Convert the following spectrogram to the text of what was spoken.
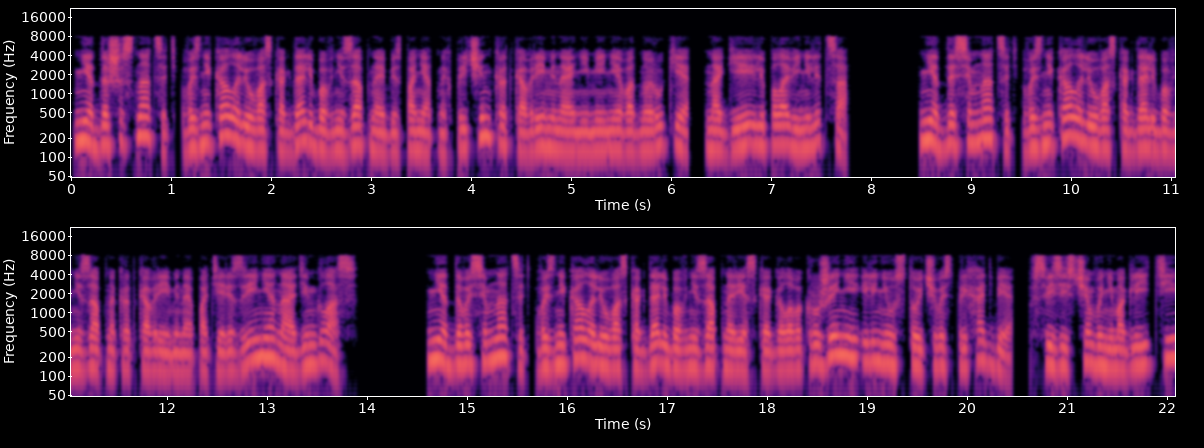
Нет, до 16. Возникало ли у вас когда-либо внезапное без понятных причин кратковременное онемение в одной руке, ноге или половине лица? Нет, до 17. Возникала ли у вас когда-либо внезапно кратковременная потеря зрения на один глаз? Нет, до 18. Возникало ли у вас когда-либо внезапно резкое головокружение или неустойчивость при ходьбе, в связи с чем вы не могли идти,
